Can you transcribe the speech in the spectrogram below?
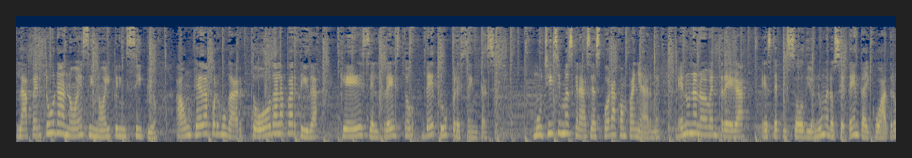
la apertura no es sino el principio, aún queda por jugar toda la partida que es el resto de tu presentación. Muchísimas gracias por acompañarme en una nueva entrega, este episodio número 74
